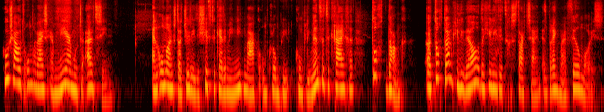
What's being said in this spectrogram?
Hoe zou het onderwijs er meer moeten uitzien? En ondanks dat jullie de Shift Academy niet maken om complimenten te krijgen, toch dank. Uh, toch dank jullie wel dat jullie dit gestart zijn. Het brengt mij veel moois.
